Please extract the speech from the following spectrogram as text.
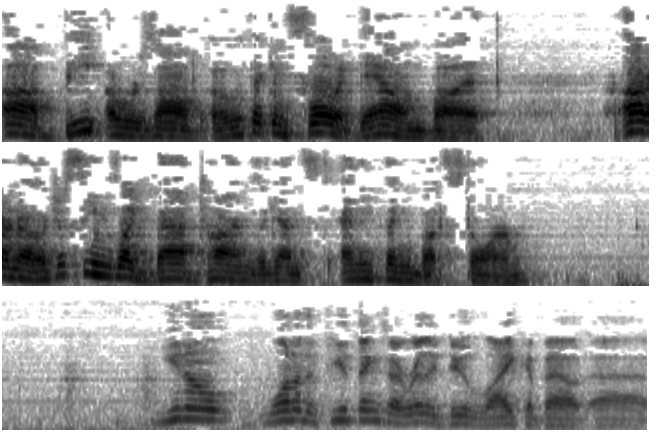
uh, beat a resolved oath. It can slow it down, but I don't know. It just seems like bad times against anything but storm. You know, one of the few things I really do like about uh,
